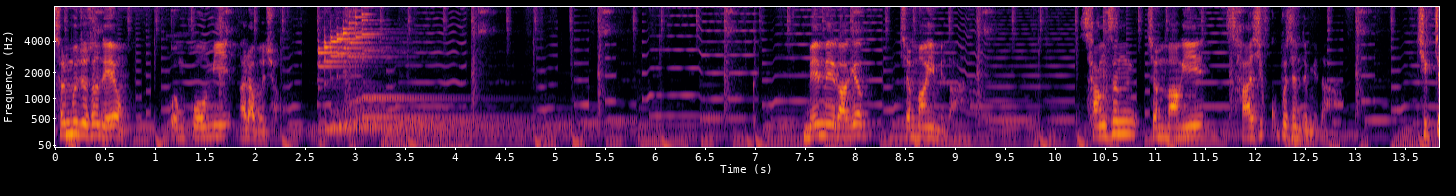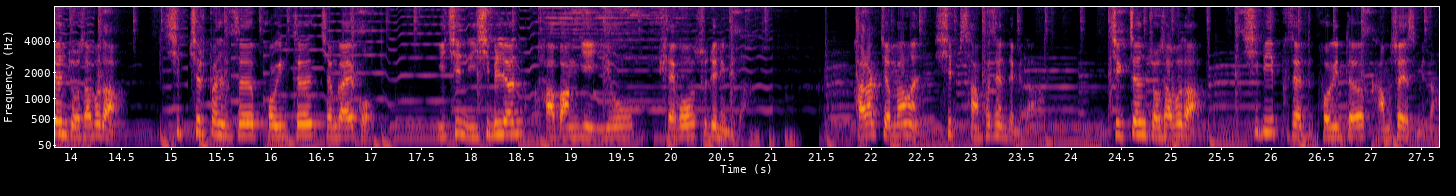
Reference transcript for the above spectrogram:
설문조사 내용 꼼꼼히 알아보죠. 매매 가격 전망입니다. 상승 전망이 49%입니다. 직전 조사보다 17%포인트 증가했고 2021년 하반기 이후 최고 수준입니다. 하락 전망은 13%입니다. 직전 조사보다 12%포인트 감소했습니다.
